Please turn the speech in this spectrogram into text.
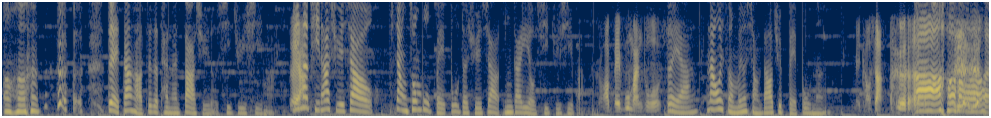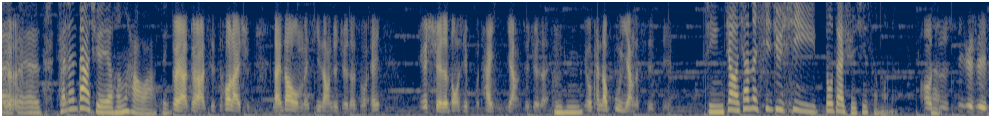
嗯哼，对，刚好这个台南大学有戏剧系嘛？对啊。那其他学校像中部、北部的学校应该也有戏剧系吧？啊，北部蛮多。对呀，那为什么没有想到去北部呢？没考上 啊。对，台南大学也很好啊。对。对啊，对啊。其实后来来到我们系上就觉得说，哎，因为学的东西不太一样，就觉得嗯哼，因为我看到不一样的世界。请教一下，那戏剧系都在学些什么呢？哦，就是戏剧系。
